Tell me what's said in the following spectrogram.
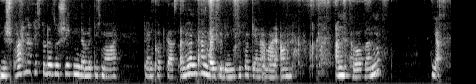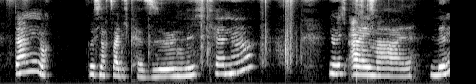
eine Sprachnachricht oder so schicken, damit ich mal deinen Podcast anhören kann, weil ich würde den super gerne einmal an, anhören. Ja, dann noch grüße ich noch zwei, die ich persönlich kenne. Nämlich einmal Lynn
